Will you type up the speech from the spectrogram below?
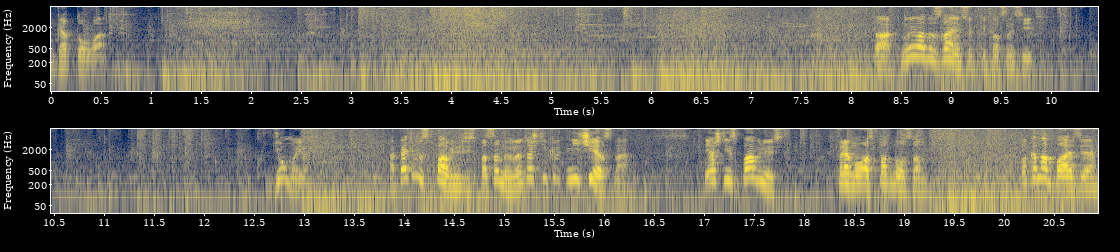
Готово. Так, ну и надо здание все-таки посносить. Ё-моё. Опять вы спавнитесь, пацаны? Ну это ж не, нечестно. Я ж не спавнюсь прямо у вас под носом. Только на базе.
